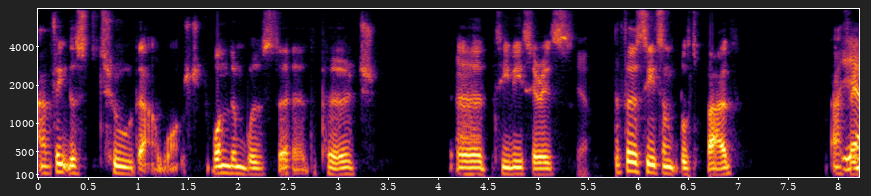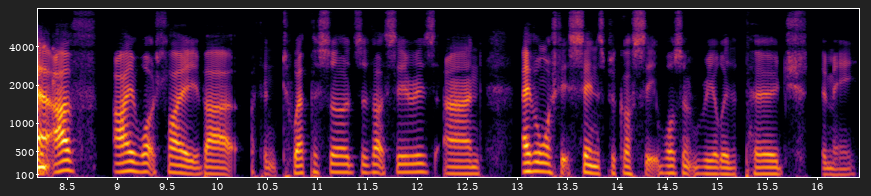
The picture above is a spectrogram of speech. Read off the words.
I think there's two that I watched. One of them was uh, the Purge, uh, TV series. Ah. Yeah. The first season was bad. I yeah, think. I've I watched like about I think two episodes of that series, and I haven't watched it since because it wasn't really the purge to me.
